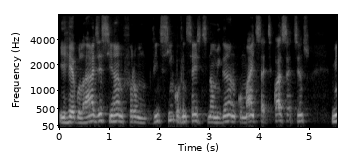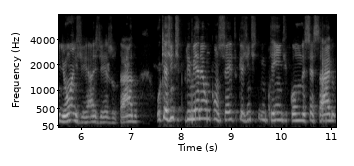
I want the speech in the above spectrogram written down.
irregulares. Esse ano foram 25 ou 26, se não me engano, com mais de 7, quase 700 milhões de reais de resultado. O que a gente, primeiro, é um conceito que a gente entende como necessário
